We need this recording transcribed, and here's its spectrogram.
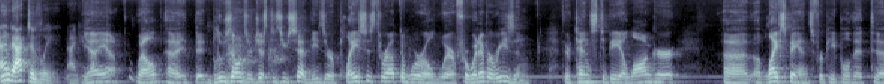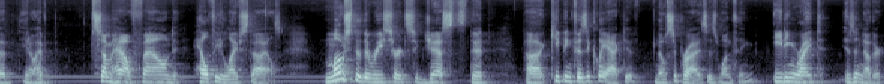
and actively 95? Yeah, yeah. Well, uh, the blue zones are just as you said. These are places throughout the world where, for whatever reason, there tends to be a longer uh, lifespans for people that uh, you know have somehow found healthy lifestyles. Most of the research suggests that uh, keeping physically active, no surprise, is one thing. Eating right is another.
